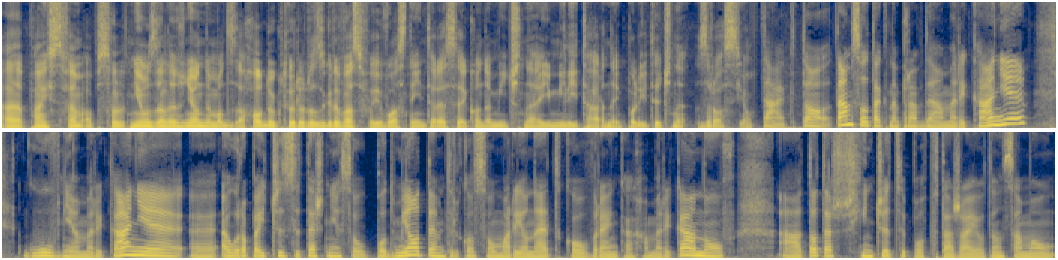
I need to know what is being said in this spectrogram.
e, państwem absolutnie uzależnionym od Zachodu, który rozgrywa swoje własne interesy ekonomiczne i militarne i polityczne z Rosją. Tak, to tam są tak naprawdę Amerykanie, głównie Amerykanie. E, Europejczycy też nie są podmiotem, tylko są marionetką w rękach Amerykanów, a to też Chińczycy powtarzają tę samą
